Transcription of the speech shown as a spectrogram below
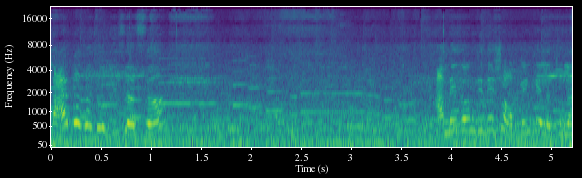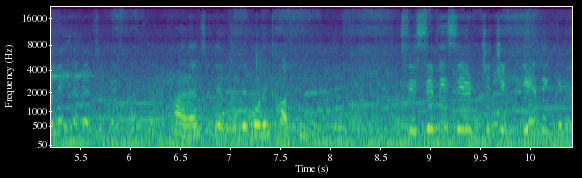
काय बघत होतीस असं आम्ही जाऊन तिथे शॉपिंग केलं. तुला नाही करायचं ते खाण्याचं केलं ते कोणी खात नाही. सिसिमी सीडची चिक्की आहे तिकडे.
